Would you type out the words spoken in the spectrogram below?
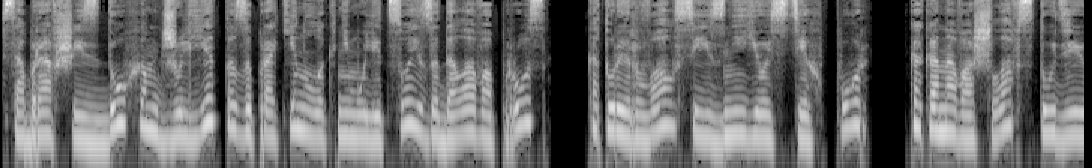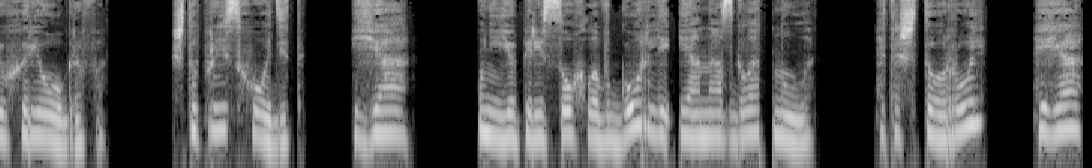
Собравшись с духом, Джульетта запрокинула к нему лицо и задала вопрос, который рвался из нее с тех пор, как она вошла в студию хореографа. «Что происходит? Я...» У нее пересохло в горле, и она сглотнула. «Это что, роль? Я...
